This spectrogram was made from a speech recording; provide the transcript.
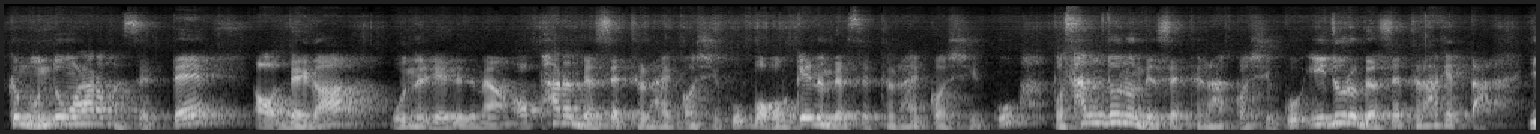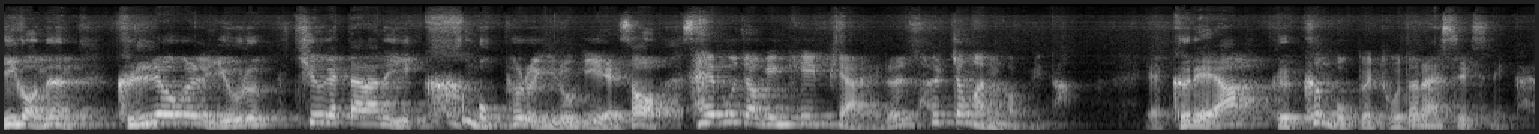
그럼 운동을 하러 갔을 때 어, 내가 오늘 예를 들면 어, 팔은 몇 세트를 할 것이고 뭐 어깨는 몇 세트를 할 것이고 뭐 삼두는 몇 세트를 할 것이고 이두를 몇 세트를 하겠다. 이거는 근력을 이유를 키우겠다라는 이 큰 목표를 이루기 위해서 세부적인 KPI를 설정하는 겁니다. 예, 그래야 그 큰 목표에 도달을 할 수 있으니까요.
